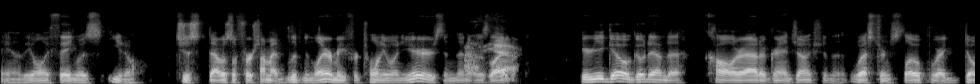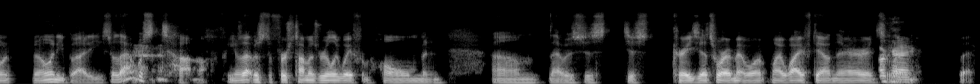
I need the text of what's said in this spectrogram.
you know the only thing was you know just that was the first time i'd lived in laramie for 21 years. And then it Oh, was yeah. like here you go go down to colorado grand junction the western slope where i don't know anybody. So that was tough. You know that was the first time i was really away from home. And um that was just just crazy. That's where i met my wife down there. And so Okay. But-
